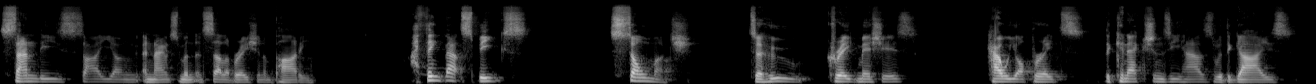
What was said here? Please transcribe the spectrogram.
Sandy's Cy Young announcement and celebration and party. I think that speaks so much to who Craig Mish is, how he operates, the connections he has with the guys,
